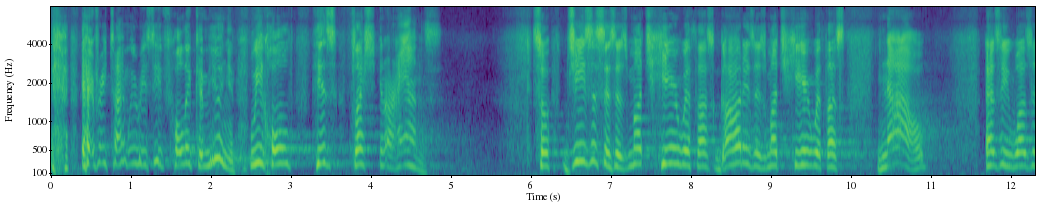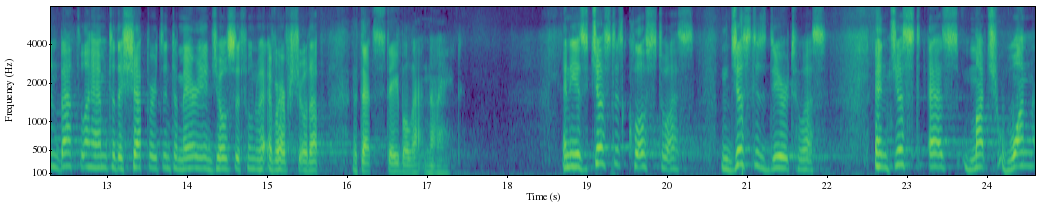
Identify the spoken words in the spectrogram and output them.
Every time we receive Holy Communion, we hold his flesh in our hands. So Jesus is as much here with us, God is as much here with us now as he was in Bethlehem to the shepherds and to Mary and Joseph and whoever showed up at that stable that night. And he is just as close to us and just as dear to us and just as much one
